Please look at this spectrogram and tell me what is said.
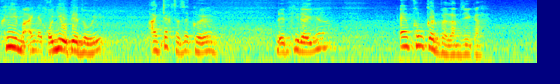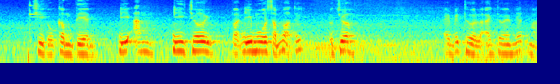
Khi mà anh đã có nhiều tiền rồi ý, Anh chắc chắn sẽ cưới em. Đến khi đấy nhá Em không cần phải làm gì cả. Chỉ có cầm tiền Đi ăn, đi chơi Và đi mua sắm thỏa thích Được chưa? Em biết thừa là anh thương em nhất mà.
